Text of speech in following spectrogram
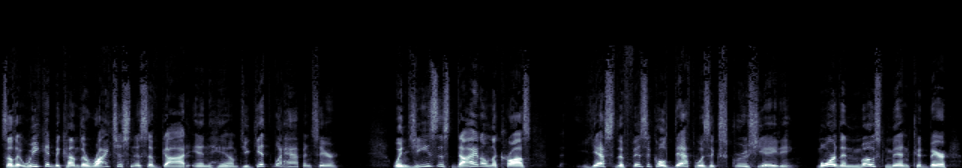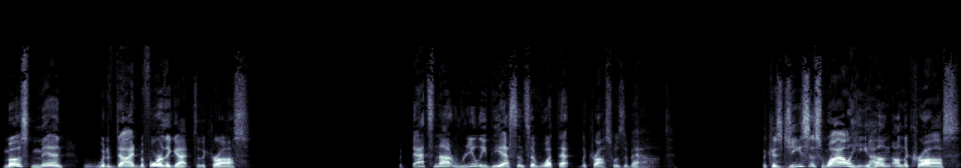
so that we could become the righteousness of God in him. Do you get what happens here? When Jesus died on the cross, yes, the physical death was excruciating, more than most men could bear. Most men would have died before they got to the cross. But that's not really the essence of what that, the cross was about. Because Jesus, while he hung on the cross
